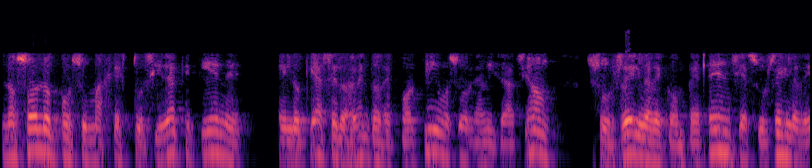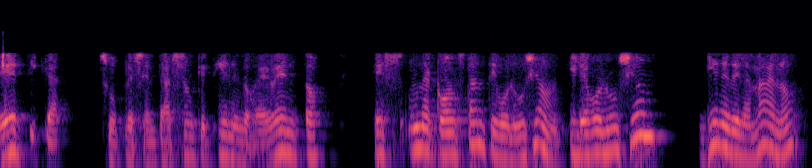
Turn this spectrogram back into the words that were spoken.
no solo por su majestuosidad que tiene en lo que hace los eventos deportivos, su organización, sus reglas de competencia, sus reglas de ética, su presentación que tienen los eventos, es una constante evolución y la evolución viene de la mano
